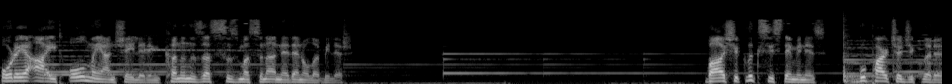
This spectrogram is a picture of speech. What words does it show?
oraya ait olmayan şeylerin kanınıza sızmasına neden olabilir. Bağışıklık sisteminiz, bu parçacıkları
